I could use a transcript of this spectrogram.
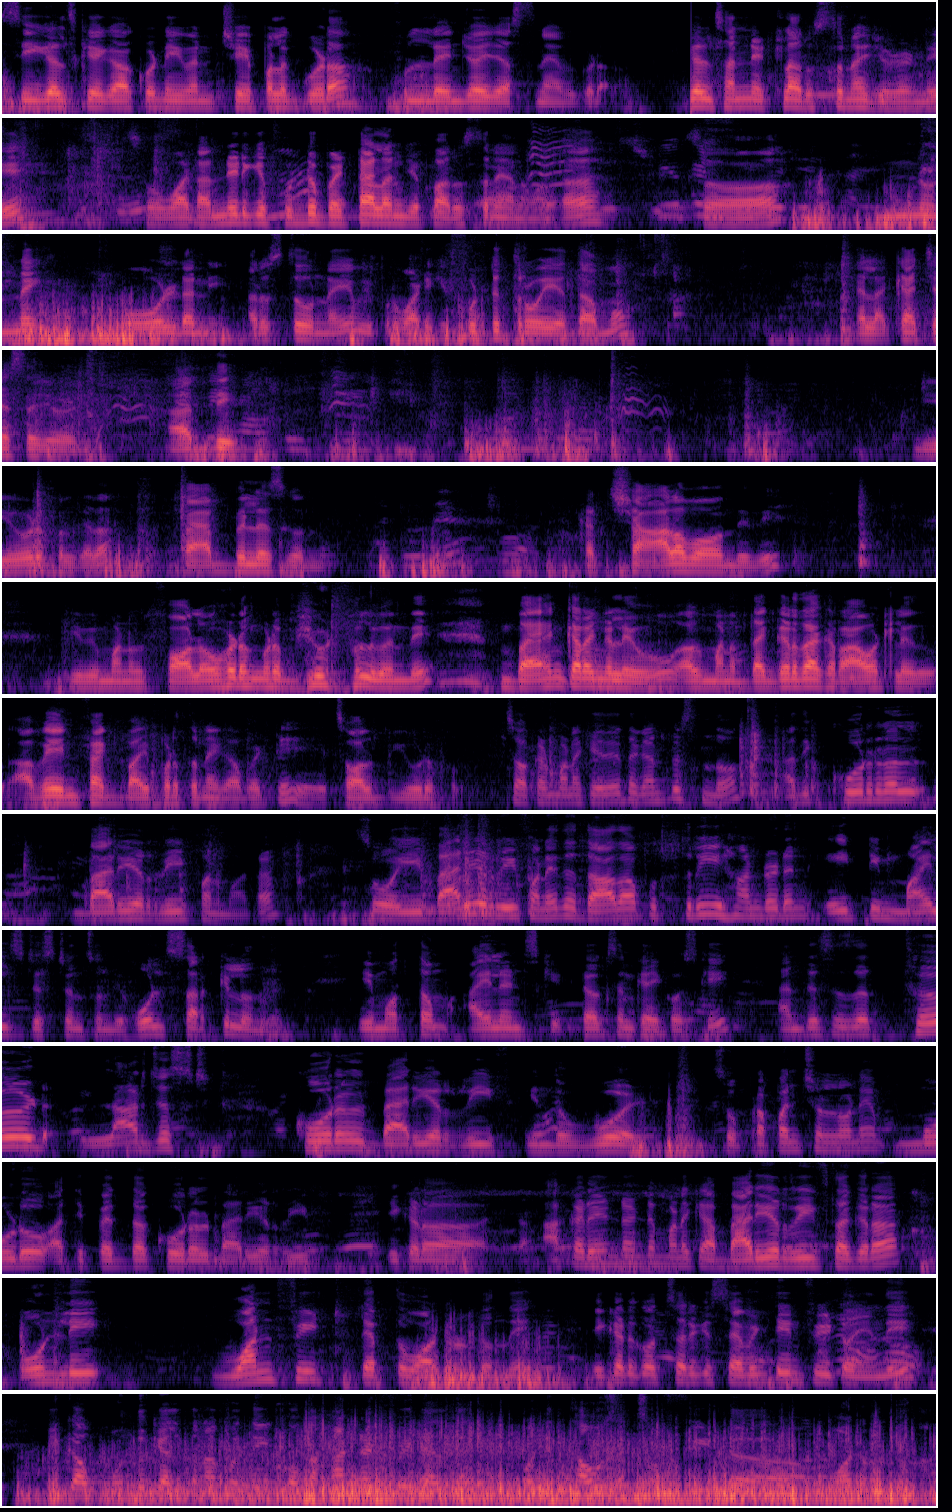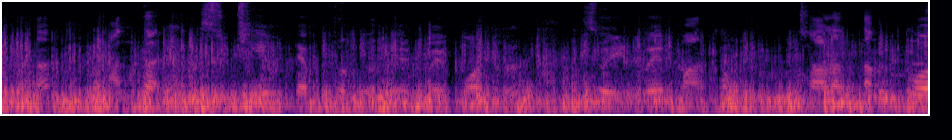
సీగల్స్కే కాకుండా ఈవెన్ చేపలకు కూడా ఫుల్ ఎంజాయ్ చేస్తున్నాయి అవి కూడా. సీగల్స్ అన్ని ఎట్లా అరుస్తున్నాయి చూడండి. సో వాటన్నిటికీ ఫుడ్ పెట్టాలని చెప్పి అరుస్తున్నాయి అనమాట సో ఇన్ని ఉన్నాయి. ఓల్డ్ అని అరుస్తూ ఉన్నాయి. ఇప్పుడు వాటికి ఫుడ్ త్రో చేద్దాము. ఎలా క్యాచ్ చేస్తాయి చూడండి. అది. బ్యూటిఫుల్ కదా. ఫ్యాబులస్గా ఉంది. ఇక్కడ చాలా బాగుంది ఇది. ఇవి మనం ఫాలో అవ్వడం కూడా బ్యూటిఫుల్గా ఉంది. భయంకరంగా లేవు. అవి మన దగ్గర దాకా రావట్లేదు. అవే ఇన్ఫాక్ట్ భయపడుతున్నాయి కాబట్టి ఇట్స్ ఆల్ బ్యూటిఫుల్ సో అక్కడ మనకి ఏదైతే కనిపిస్తుందో అది కుర్రల్ బ్యారియర్ రీఫ్ అనమాట సో ఈ బ్యారియర్ రీఫ్ అనేది దాదాపు three hundred and eighty miles distance ఉంది. హోల్ సర్కిల్ ఉంది. ఈ మొత్తం ఐలాండ్స్కి Turks and కైకోస్కి and this is the third largest coral barrier reef in the world. So ప్రపంచంలోనే మూడో అతిపెద్ద కోరల్ బ్యారియర్ రీఫ్. ఇక్కడ అక్కడ ఏంటంటే మనకి ఆ బ్యారియర్ రీఫ్ దగ్గర only one feet depth water ఉంటుంది. ఇక్కడికి వచ్చేసరికి సెవెంటీన్ ఫీట్ అయింది. ఇక ముందుకు వెళ్తున్న కొద్ది ఇంకొక హండ్రెడ్ ఫీట్ వెళ్తే కొన్ని థౌసండ్స్ ఆఫ్ ఫీట్ అనమాట అంత ఎక్స్ట్రీమ్ డెప్త్ ఉంటుంది ఇటువైపు వాటర్ సో ఇటువైపు మాత్రం చాలా తక్కువ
